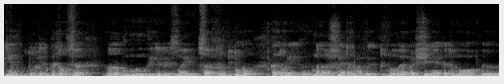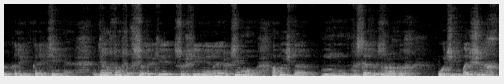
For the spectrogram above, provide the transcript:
где, то, где показался, э, мы увидели с моим соавтором тут угол, который, э, на наш взгляд, оправдывает новое обращение к, этому, э, к, этой, к этой теме. Дело в том, что все-таки суждения на эту тему обычно высказываются в рамках очень больших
